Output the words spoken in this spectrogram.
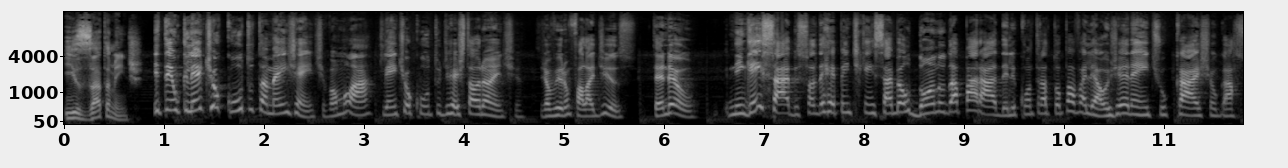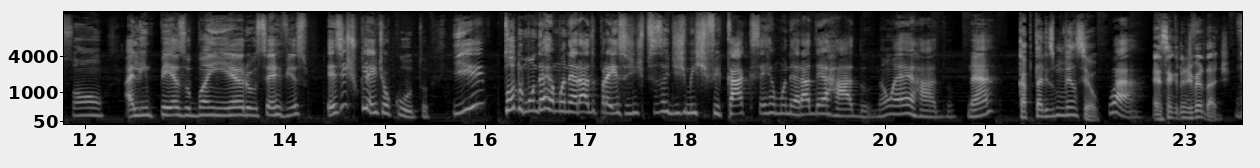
Exatamente. E tem o cliente oculto também, gente. Vamos lá. Cliente oculto de restaurante. Já ouviram falar disso? Entendeu? Ninguém sabe, só de repente quem sabe é o dono da parada. Ele contratou pra avaliar o gerente, o caixa, o garçom, a limpeza, o banheiro, o serviço. Existe o cliente oculto. E todo mundo é remunerado pra isso. A gente precisa desmistificar que ser remunerado é errado. Não é errado, né? Capitalismo venceu. Ué, Essa é a grande verdade.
